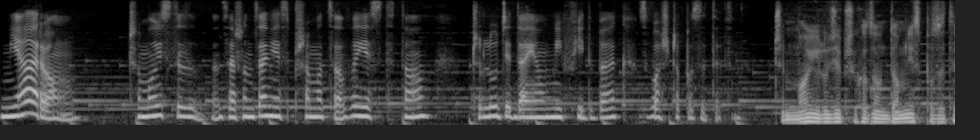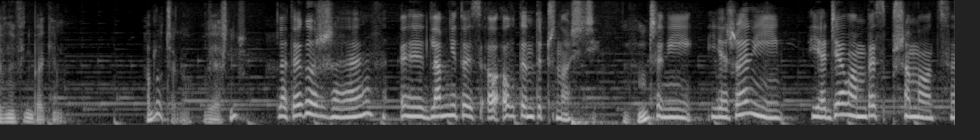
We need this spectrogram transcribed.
miarą, czy mój styl zarządzania jest przemocowy, jest to, czy ludzie dają mi feedback, zwłaszcza pozytywny. Czy moi ludzie przychodzą do mnie z pozytywnym feedbackiem? A dlaczego? Wyjaśnisz? Dlatego, że y, dla mnie to jest o autentyczności. Mhm. Czyli jeżeli ja działam bez przemocy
